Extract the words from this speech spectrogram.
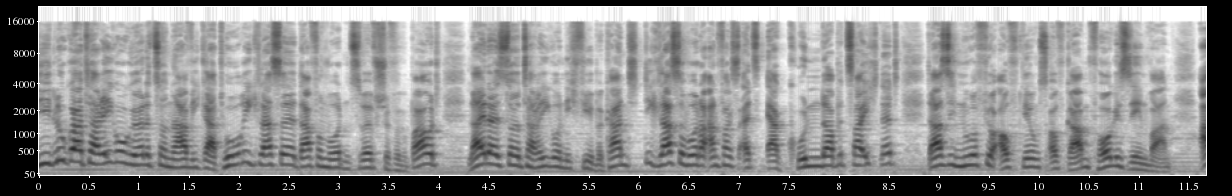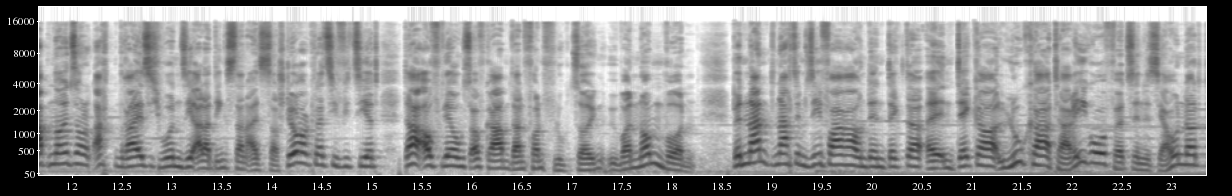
Die Luca Tarigo gehörte zur Navigatori-Klasse, davon wurden zwölf Schiffe gebaut. Leider ist zur Tarigo nicht viel bekannt. Die Klasse wurde anfangs als Erkunder bezeichnet, da sie nur für Aufklärungsaufgaben vorgesehen waren. Ab 1938 wurden sie allerdings dann als Zerstörer klassifiziert, da Aufklärungsaufgaben dann von Flugzeugen übernommen wurden. Benannt nach dem Seefahrer und Entdecker, äh, Entdecker Luca Tarigo, 14. Jahrhundert,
